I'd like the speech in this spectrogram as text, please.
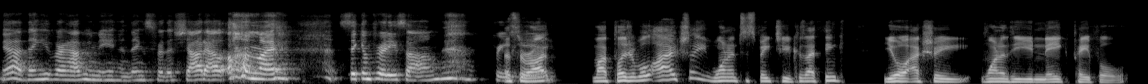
Yeah, thank you for having me, and thanks for the shout out on my "Sick and Pretty" song. That's all right. My pleasure. Well, I actually wanted to speak to you because I think you're actually one of the unique people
